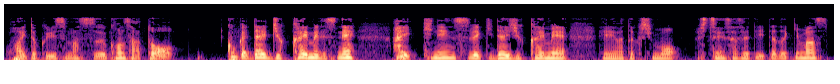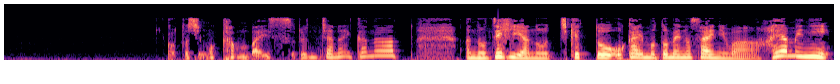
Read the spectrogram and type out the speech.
ホワイトクリスマスコンサート、今回第10回目ですね。はい、記念すべき第10回目、えー、私も出演させていただきます。今年も完売するんじゃないかな。あの、ぜひ、あの、チケットをお買い求めの際には、早めに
